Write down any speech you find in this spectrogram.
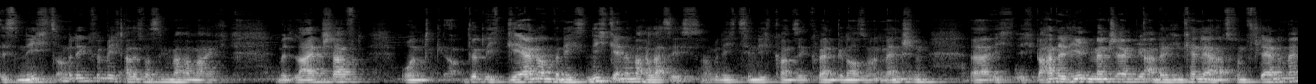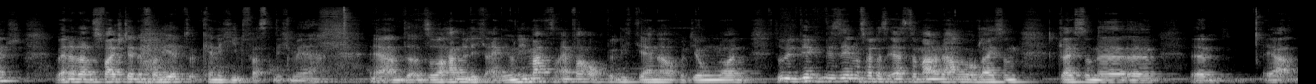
ist nichts unbedingt für mich. Alles, was ich mache, mache ich mit Leidenschaft und wirklich gerne. Und wenn ich es nicht gerne mache, lasse ich es. Dann bin ich ziemlich konsequent, genauso mit Menschen. Äh, ich, ich behandle jeden Mensch irgendwie an, wenn ich ihn kennenlerne, als Fünf-Sterne-Mensch. Wenn er dann zwei Sterne verliert, kenne ich ihn fast nicht mehr. Ja, und, so handle ich eigentlich. Und ich mache es einfach auch wirklich gerne, auch mit jungen Leuten. So wie wir, wir sehen uns heute das erste Mal und da haben wir gleich so, ein, gleich so eine, äh, äh, ja,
